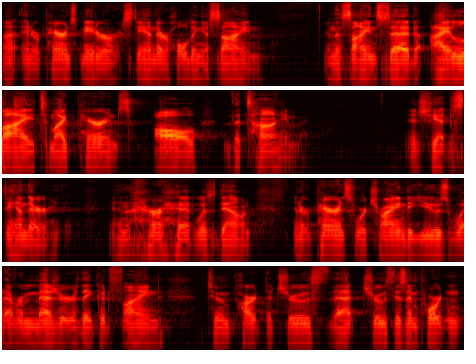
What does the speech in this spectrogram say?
uh, and her parents made her stand there holding a sign. And the sign said, I lie to my parents all the time. And she had to stand there and her head was down. And her parents were trying to use whatever measure they could find to impart the truth that truth is important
